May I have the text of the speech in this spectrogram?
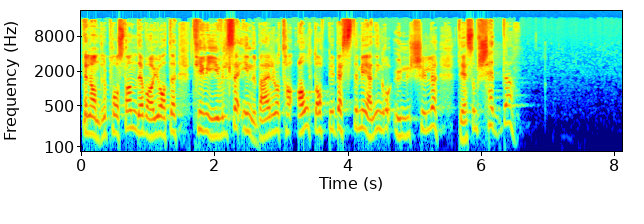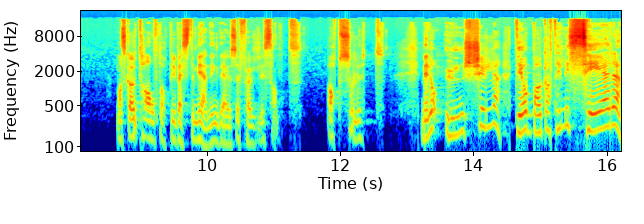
Den andre påstanden var jo at tilgivelse innebærer å ta alt opp i beste mening og unnskylde det som skjedde. Man skal jo ta alt opp i beste mening, det er jo selvfølgelig sant. Absolutt. Men å unnskylde, det å bagatellisere,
